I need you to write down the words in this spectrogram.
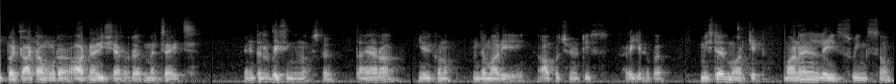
இப்போ டாடா மோட்டர் ஆர்டினரி ஷேரோட மெர்ஜ் ஆயிடுச்சு. என்டர்பிரைசிங் இன்வெஸ்டர் தயாராக இருக்கணும். இந்த மாதிரி ஆப்பர்ச்சுனிட்டிஸ் கிடைக்கிறப்ப. மிஸ்டர் மார்க்கெட் மனநிலை ஸ்விங்ஸும்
